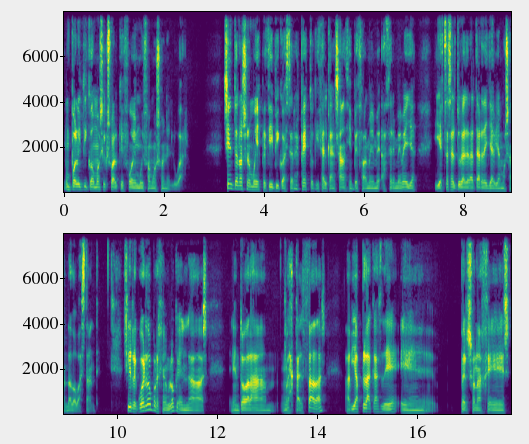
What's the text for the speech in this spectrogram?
un político homosexual que fue muy famoso en el lugar. Siento no ser muy específico a este respecto, quizá el cansancio empezó a hacerme mella y a estas alturas de la tarde ya habíamos andado bastante. Sí recuerdo, por ejemplo, que en, todas las calzadas había placas de eh, personajes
